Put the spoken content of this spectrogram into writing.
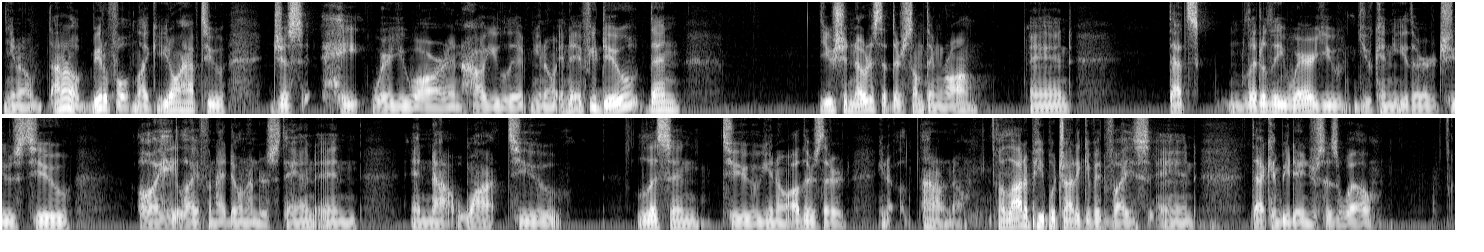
you know, I don't know, beautiful. Like you don't have to just hate where you are and how you live. You know, and if you do, then you should notice that there's something wrong, and that's literally where you you can either choose to, oh, I hate life and I don't understand, and and not want to listen to you know others that are you know I don't know. A lot of people try to give advice and that can be dangerous as well.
